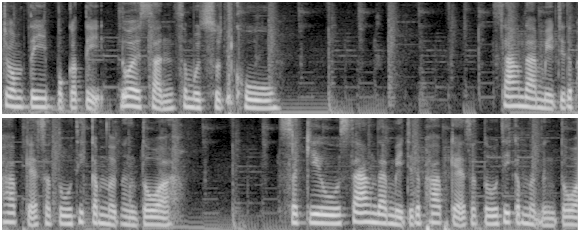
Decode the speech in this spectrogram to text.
โจมตีปกติด้วยสันสมุดสุดคูลสร้างดาเมจจิตภาพแก่ศัตรูที่กำหนดหนึ่งตัว สกิลสร้างดาเมจจิตภาพแก่ศัตรูที่กำหนดหนึ่งตัว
